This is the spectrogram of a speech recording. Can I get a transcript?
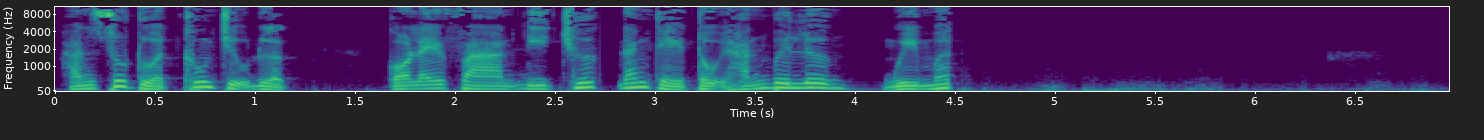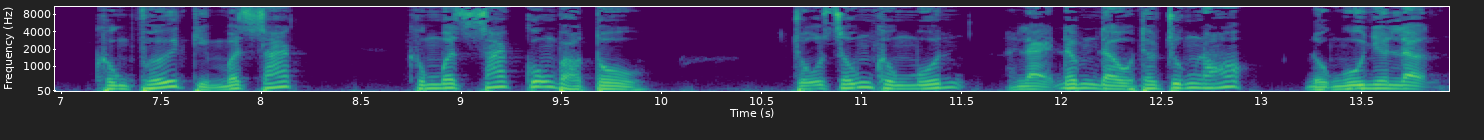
Hắn sốt ruột không chịu được. Có lẽ pha đi trước đang kể tội hắn với lương, Nguy mất. Không phới thì mất xác. Không mất xác cũng vào tù. Chỗ sống không muốn, Lại đâm đầu theo chúng nó. Đồ ngu như lợn.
